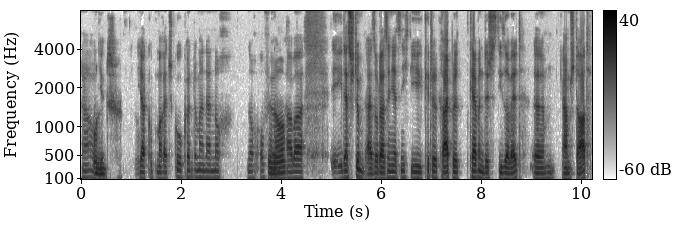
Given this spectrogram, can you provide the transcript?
Ja, und, und Jakub Mareczko könnte man dann noch noch aufhören. Genau. Aber äh, das stimmt. Also da sind jetzt nicht die Kittel, Greipel, Cavendishs dieser Welt ähm, am Start.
